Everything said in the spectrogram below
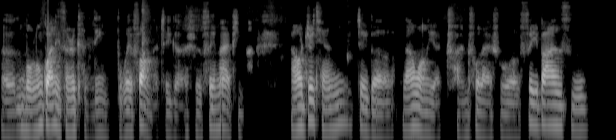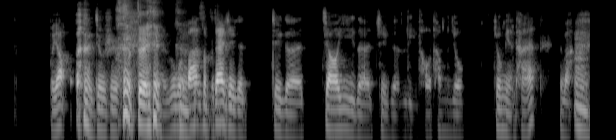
呃猛龙管理层是肯定不会放的，这个是非卖品嘛。然后之前这个篮网也传出来说，非巴恩斯不要，就是 对呃如果巴恩斯不在这个这个交易的这个里头，他们就就免谈，对吧？嗯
